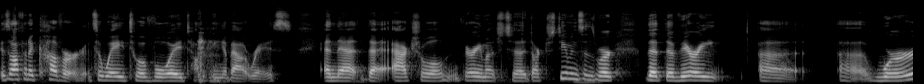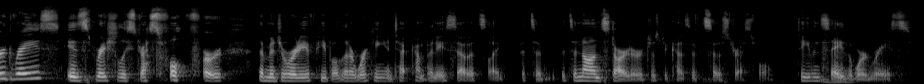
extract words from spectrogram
is often a cover. It's a way to avoid talking about race, and that the actual, very much to Dr. Stevenson's work, that the very uh, uh, word race is racially stressful for the majority of people that are working in tech companies. So it's like it's a it's a non-starter just because it's so stressful to even say the word race.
